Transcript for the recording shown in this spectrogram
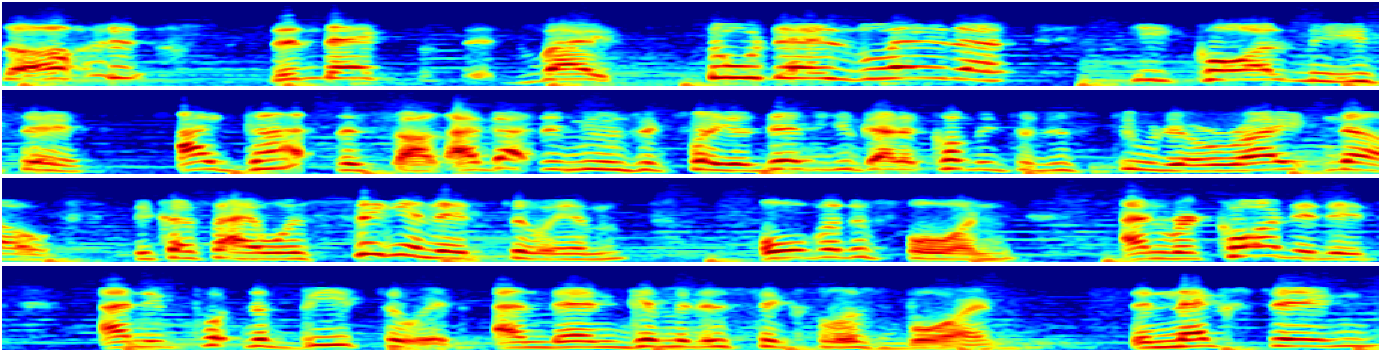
so the next, like two days later, he called me. He said, I got the song. I got the music for you. Debbie, you got to come into the studio right now because I was singing it to him over the phone and recorded it, and he put the beat to it. And then Give Me the Six was born. The next thing,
